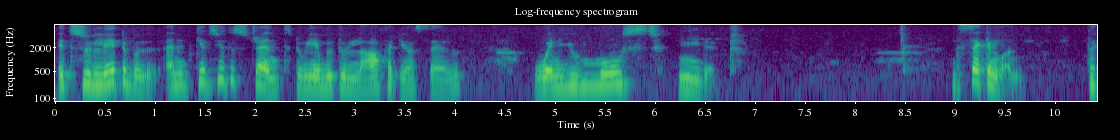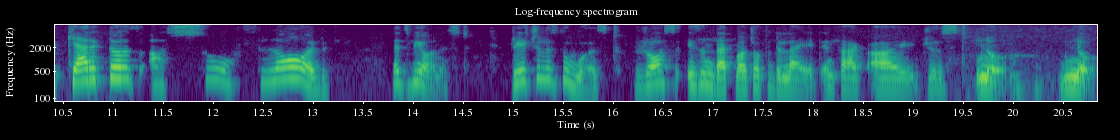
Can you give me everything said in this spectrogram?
It's relatable and it gives you the strength to be able to laugh at yourself when you most need it. The second one, the characters are so flawed. Let's be honest. Rachel is the worst. Ross isn't that much of a delight. In fact, I just no, no.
